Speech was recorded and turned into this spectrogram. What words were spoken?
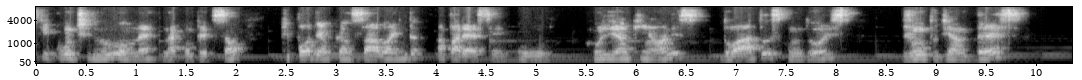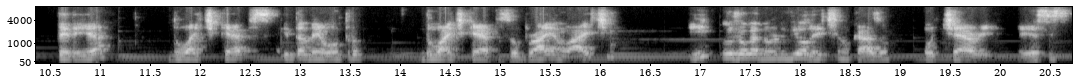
que continuam né, na competição, que podem alcançá-lo ainda, aparecem o Julian Quinones, do Atlas, com dois, junto de Andrés Pereira, do Whitecaps, e também outro do Whitecaps, o Brian White, e um jogador do Violete, no caso, o Cherry. Esses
